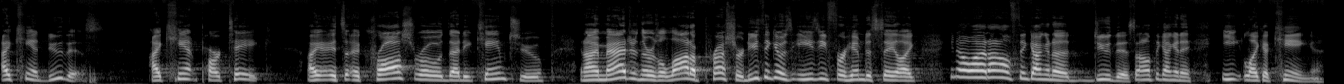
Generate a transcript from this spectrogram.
I can't do this. I can't partake. I, it's a crossroad that he came to. And I imagine there was a lot of pressure. Do you think it was easy for him to say, like, you know what, I don't think I'm going to do this. I don't think I'm going to eat like a king.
